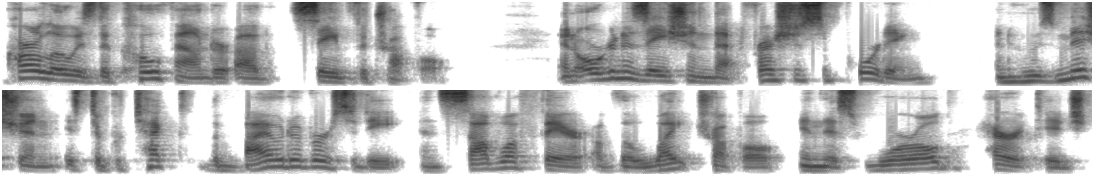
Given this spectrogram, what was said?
Carlo is the co founder of Save the Truffle, an organization that Fresh is supporting and whose mission is to protect the biodiversity and savoir faire of the white truffle in this World Heritage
